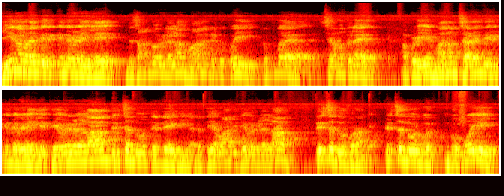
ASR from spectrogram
ஈனமடைந்து இருக்கின்ற வேளையிலே இந்த சான்றோர்கள் எல்லாம் மானம் கெட்டு போய் ரொம்ப சிரமத்தில் அப்படியே மனம் சடைந்து இருக்கின்ற வேளையிலே தேவர்கள் எல்லாம் திருச்செந்தூர் தென்றேகி. அந்த தேவாதி தேவர்கள் எல்லாம் திருச்செந்தூர் போறாங்க. திருச்செந்தூர் போ- போய்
